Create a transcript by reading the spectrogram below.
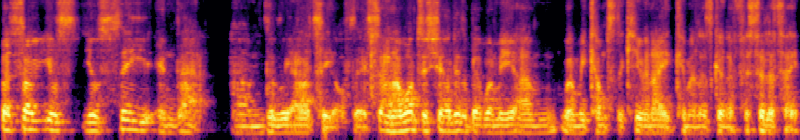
but so you'll you'll see in that um, the reality of this. And I want to share a little bit when we um, when we come to the Q&A, Camilla's going to facilitate.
